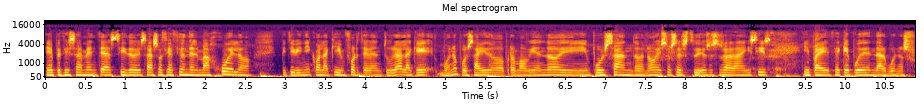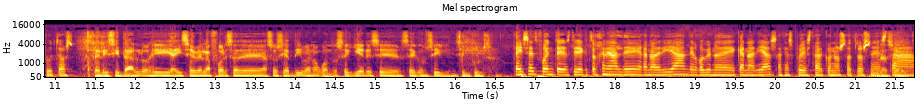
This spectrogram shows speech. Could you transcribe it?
eh, precisamente ha sido esa asociación del Majuelo vitivinícola aquí en Fuerteventura la que, bueno, pues ha ido promoviendo e impulsando, ¿no? Esos estudios, esos análisis y parece que pueden dar buenos frutos. Felicitarlos y ahí se ve la fuerza de asociativa, ¿no? Cuando se quiere se, se consigue, se impulsa. Taiset Fuentes, director general de Ganadería del Gobierno de Canarias, gracias por estar con nosotros en esta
